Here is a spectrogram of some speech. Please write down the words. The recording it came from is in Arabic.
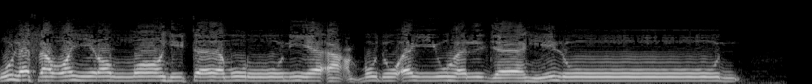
قل فغير الله تامروني أعبد أيها الجاهلون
